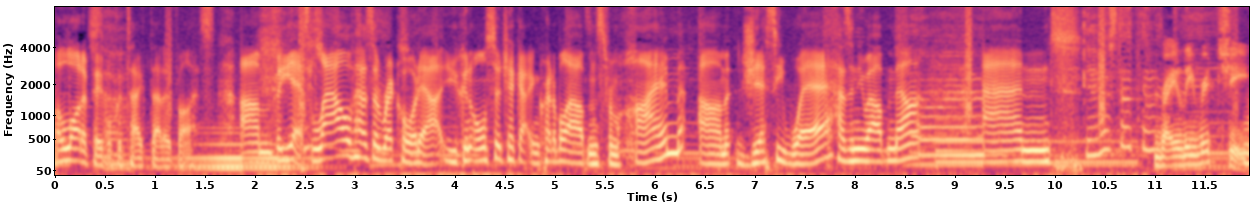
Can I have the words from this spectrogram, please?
A lot of people could take that advice. Um, but yes, Lauv has a record out. You can also check out incredible albums from Haim. Um, Jessie Ware has a new album out. And Raleigh Ritchie.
